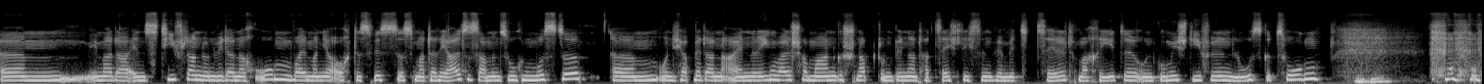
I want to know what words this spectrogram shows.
ähm, immer da ins Tiefland und wieder nach oben, weil man ja auch das Wiss, das Material zusammensuchen musste. Ähm, und ich habe mir dann einen Regenwaldschaman geschnappt und bin dann tatsächlich, sind wir mit Zelt, Machete und Gummistiefeln losgezogen. Mhm.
